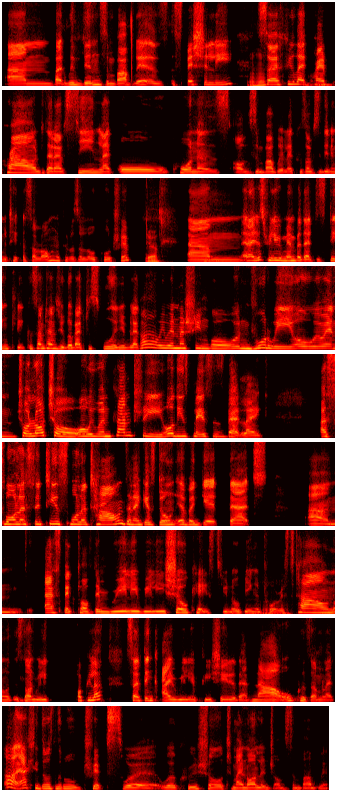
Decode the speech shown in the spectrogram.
um, but within Zimbabwe, as especially. Mhm. So I feel like quite proud that I've seen like all corners of Zimbabwe, like because obviously they didn't take us along if it was a local trip. Yeah. Um, and I just really remember that distinctly because sometimes you go back to school and you'd be like, oh, we were in Masvingo, or in Mvurwi, or we were in Tsholotsho, or we were in Plumtree, all these places that like are smaller cities, smaller towns, and I guess don't ever get that um aspect of them really, really showcased, you know, being a tourist town or it's not really popular. So I think I really appreciated that now because I'm like, oh, actually those little trips were were crucial to my knowledge of Zimbabwe.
